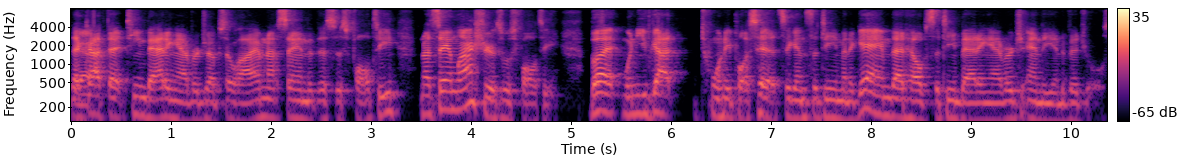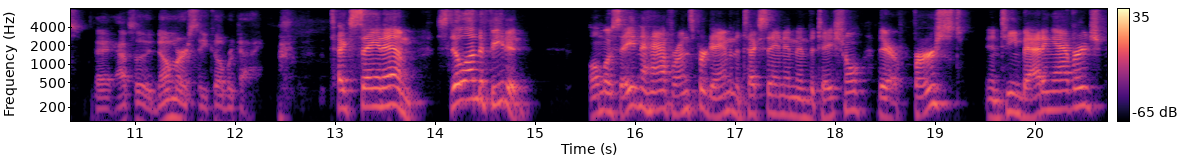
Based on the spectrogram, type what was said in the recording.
That Yeah. got that team batting average up so high. I'm not saying that this is faulty. I'm not saying last year's was faulty. But when you've got 20 plus hits against the team in a game, that helps the team batting average and the individuals. They absolutely no mercy, Cobra Kai. Texas A&M still undefeated, almost eight and a half runs per game in the Texas A&M Invitational. They're first in team batting average.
